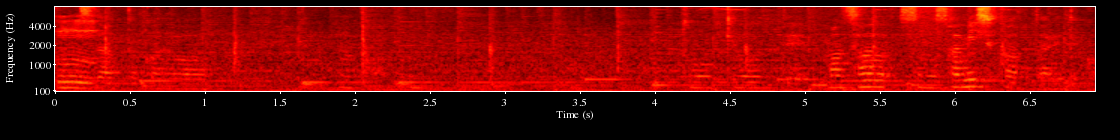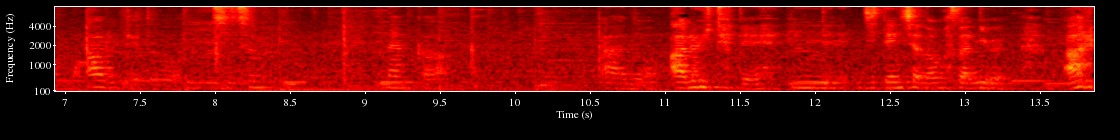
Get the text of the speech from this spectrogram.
感じだったから、なんか東京って、まあ、さその寂しかったりとかもあるけど、うん。実なんか歩いてて、うん。で自転車のおばさんにある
